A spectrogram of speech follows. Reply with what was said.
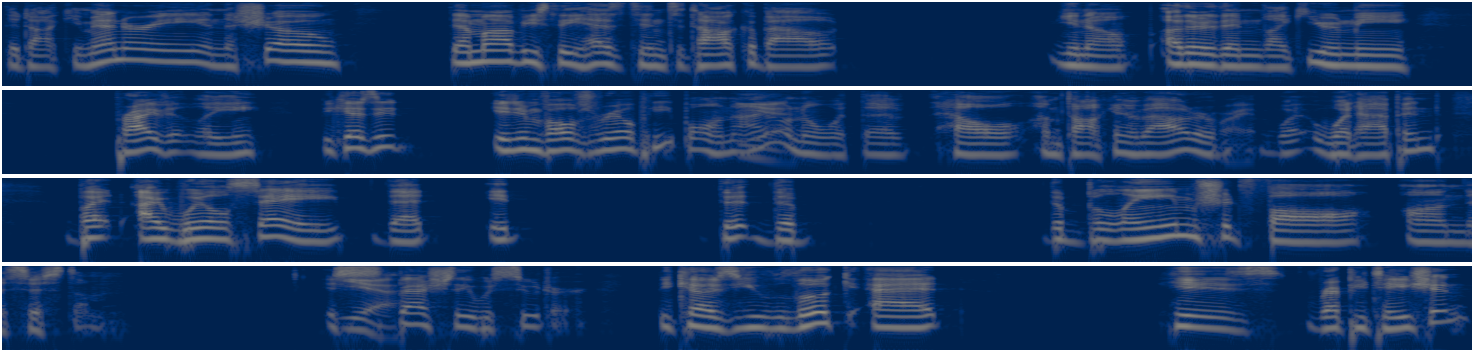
the documentary and the show. Them obviously hesitant to talk about, you know, other than like you and me privately because it it involves real people and I don't know what the hell I'm talking about or Right. what what happened. But I will say that it the the the blame should fall on the system. Yeah. Especially with Suiter. Because you look at his reputation,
